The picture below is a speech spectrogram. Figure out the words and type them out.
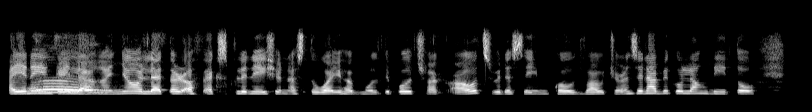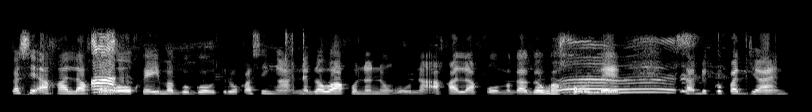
Ayan na yung kailangan nyo. Letter of explanation as to why you have multiple checkouts with the same code voucher. Ang sinabi ko lang dito, kasi akala ko okay, mag-go through. Kasi nga, nagawa ko na nung una. Akala ko, magagawa ko ulit. Sabi ko pa dyan,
